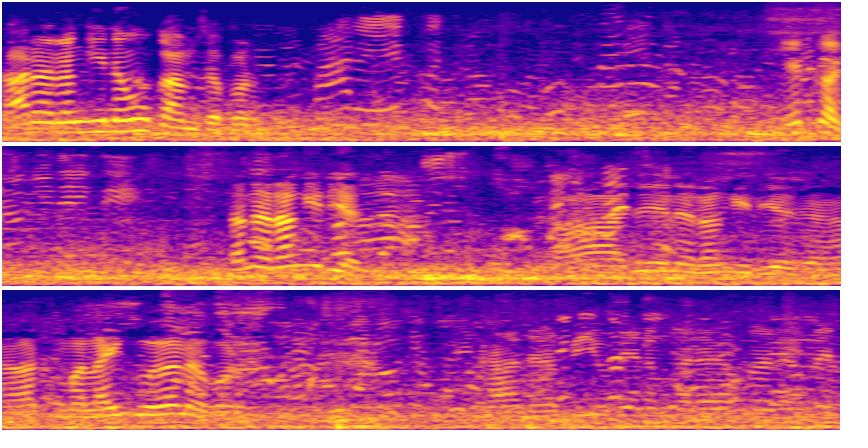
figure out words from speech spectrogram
તારા રંગીને શું કામ છે પણ? એક જ તને રંગી દે છે? હા જે એને રંગી દે છે. હાથમાં લાગ્યું હે ને પણ. અને બેન અમારે બેન?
